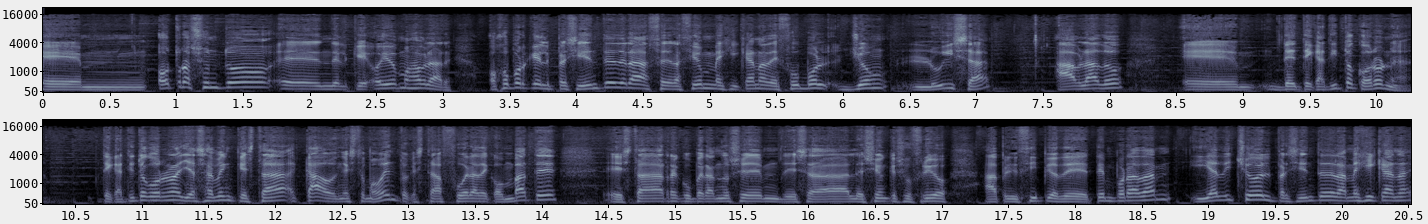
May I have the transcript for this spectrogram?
Eh, otro asunto eh, del que hoy vamos a hablar, ojo porque el presidente de la Federación Mexicana de Fútbol, John Luisa, ha hablado eh, de Tecatito Corona. Tecatito Corona ya saben que está cao en este momento, que está fuera de combate, está recuperándose de esa lesión que sufrió a principios de temporada y ha dicho el presidente de la mexicana,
